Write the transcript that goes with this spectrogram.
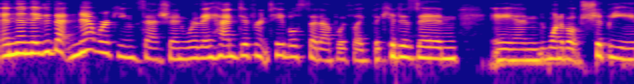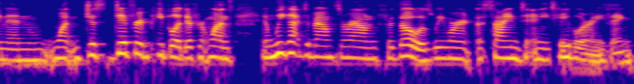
and then they did that networking session where they had different tables set up with like the Kidizen and one about shipping and one just different people at different ones and we got to bounce around for those we weren't assigned to any table or anything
